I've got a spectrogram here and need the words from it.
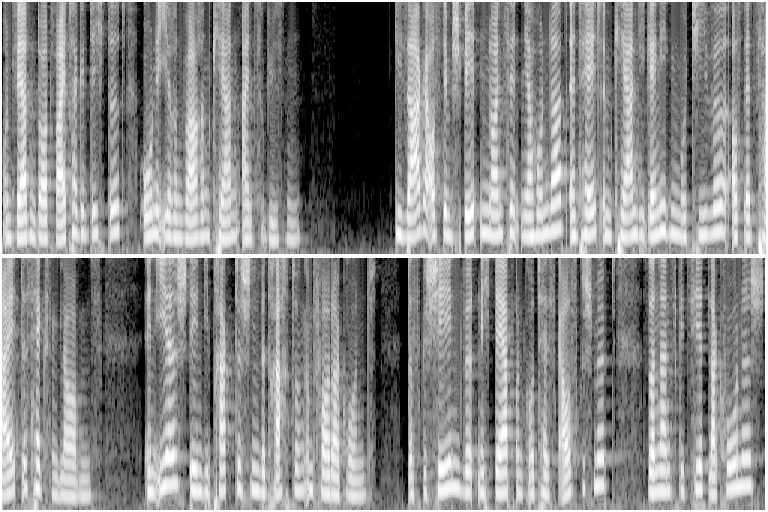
und werden dort weitergedichtet, ohne ihren wahren Kern einzubüßen. Die Sage aus dem späten 19. Jahrhundert enthält im Kern die gängigen Motive aus der Zeit des Hexenglaubens. In ihr stehen die praktischen Betrachtungen im Vordergrund. Das Geschehen wird nicht derb und grotesk ausgeschmückt, sondern skizziert lakonisch,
